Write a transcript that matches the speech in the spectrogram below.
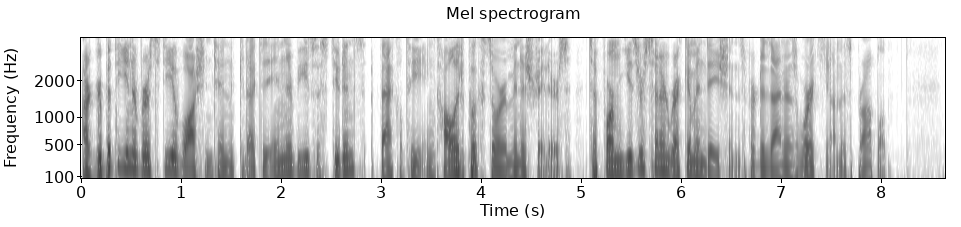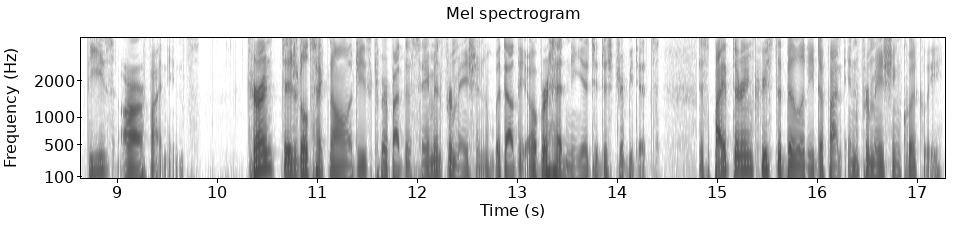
Our group at the University of Washington conducted interviews with students, faculty, and college bookstore administrators to form user centered recommendations for designers working on this problem. These are our findings. Current digital technologies can provide the same information without the overhead needed to distribute it. Despite their increased ability to find information quickly,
